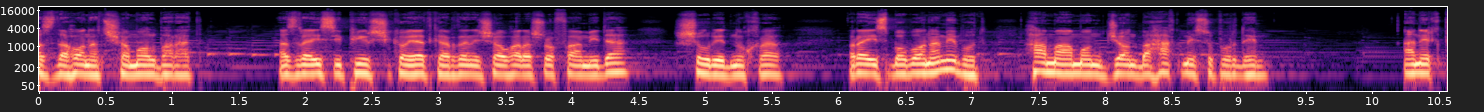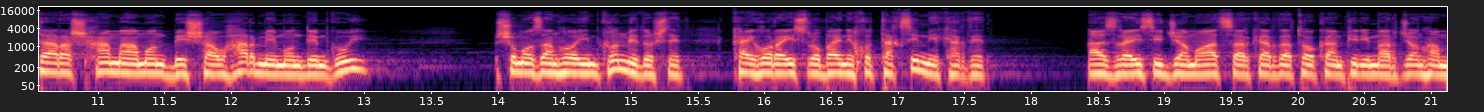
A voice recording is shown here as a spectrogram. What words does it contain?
аз даҳонат шамол барад аз раиси пир шикоят кардани шавҳарашро фаҳмида шӯрид нухра раис бобо намебуд ҳамаамон ҷон ба ҳақ месупурдем аниқтараш ҳамаамон бешавҳар мемондем гӯй. Шумо занҳо имкон медоштед кайҳо раисро байни худ тақсим мекардед? Аз раиси ҷамоат сар карда то кампири марҷон ҳам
